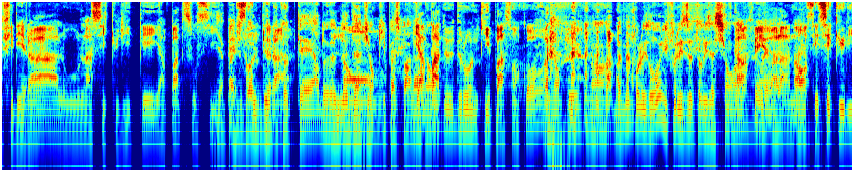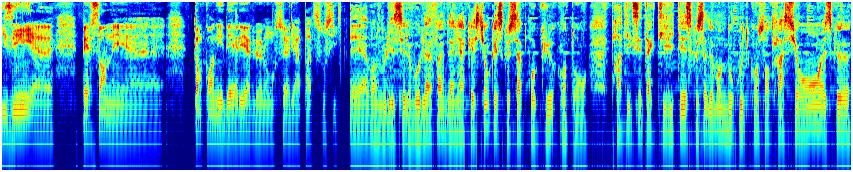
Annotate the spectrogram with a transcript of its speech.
fédéral où la sécurité, il n'y a pas de souci. Il n'y a pas de vol d'hélicoptère, d'avion qui passe par Il là, n'y a non pas de drone qui passe encore. Non plus. Non. Bah, même pour les drones, il faut les autorisations. Tout à hein. fait, Ouais, voilà. ouais. Non, c'est sécurisé. Euh, personne n'est. euh, tant qu'on est derrière le lanceur, il n'y a pas de souci. Et avant de vous laisser le mot de la fin, une dernière question. Qu'est-ce que ça procure quand on pratique cette activité? Est-ce que ça demande beaucoup de concentration? Est-ce que,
